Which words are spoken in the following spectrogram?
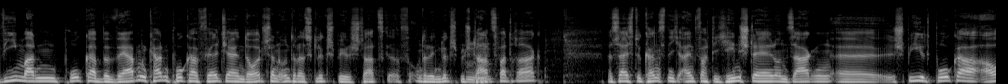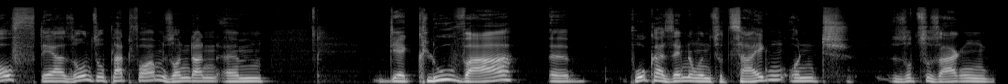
wie man Poker bewerben kann. Poker fällt ja in Deutschland unter, das Glücksspielstaats, unter den Glücksspielstaatsvertrag. Mhm. Das heißt, du kannst nicht einfach dich hinstellen und sagen, äh, spielt Poker auf der so und so Plattform, sondern ähm, der Clou war, äh, Pokersendungen zu zeigen und sozusagen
